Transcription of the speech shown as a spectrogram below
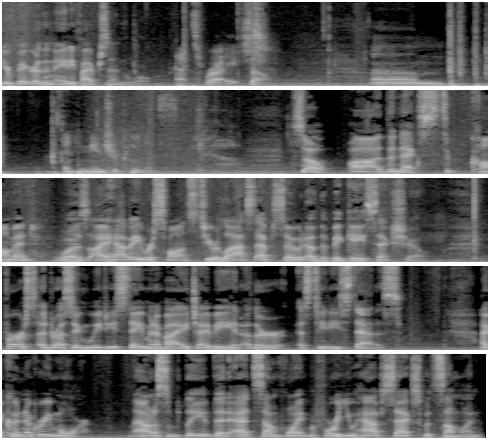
you're bigger than eighty five percent of the world. that's right. So um, and he means your penis. So, uh, the next comment was I have a response to your last episode of the Big Gay Sex Show. First, addressing Ouija's statement about HIV and other STD status. I couldn't agree more. I honestly believe that at some point before you have sex with someone,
